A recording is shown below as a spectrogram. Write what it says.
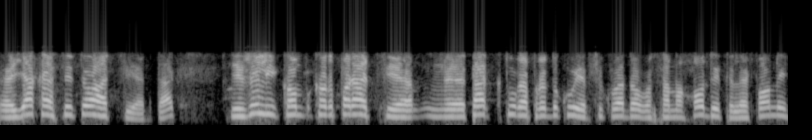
e, jaka sytuacja, tak? Jeżeli korporacja, m, e, ta, która produkuje przykładowo samochody, telefony,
